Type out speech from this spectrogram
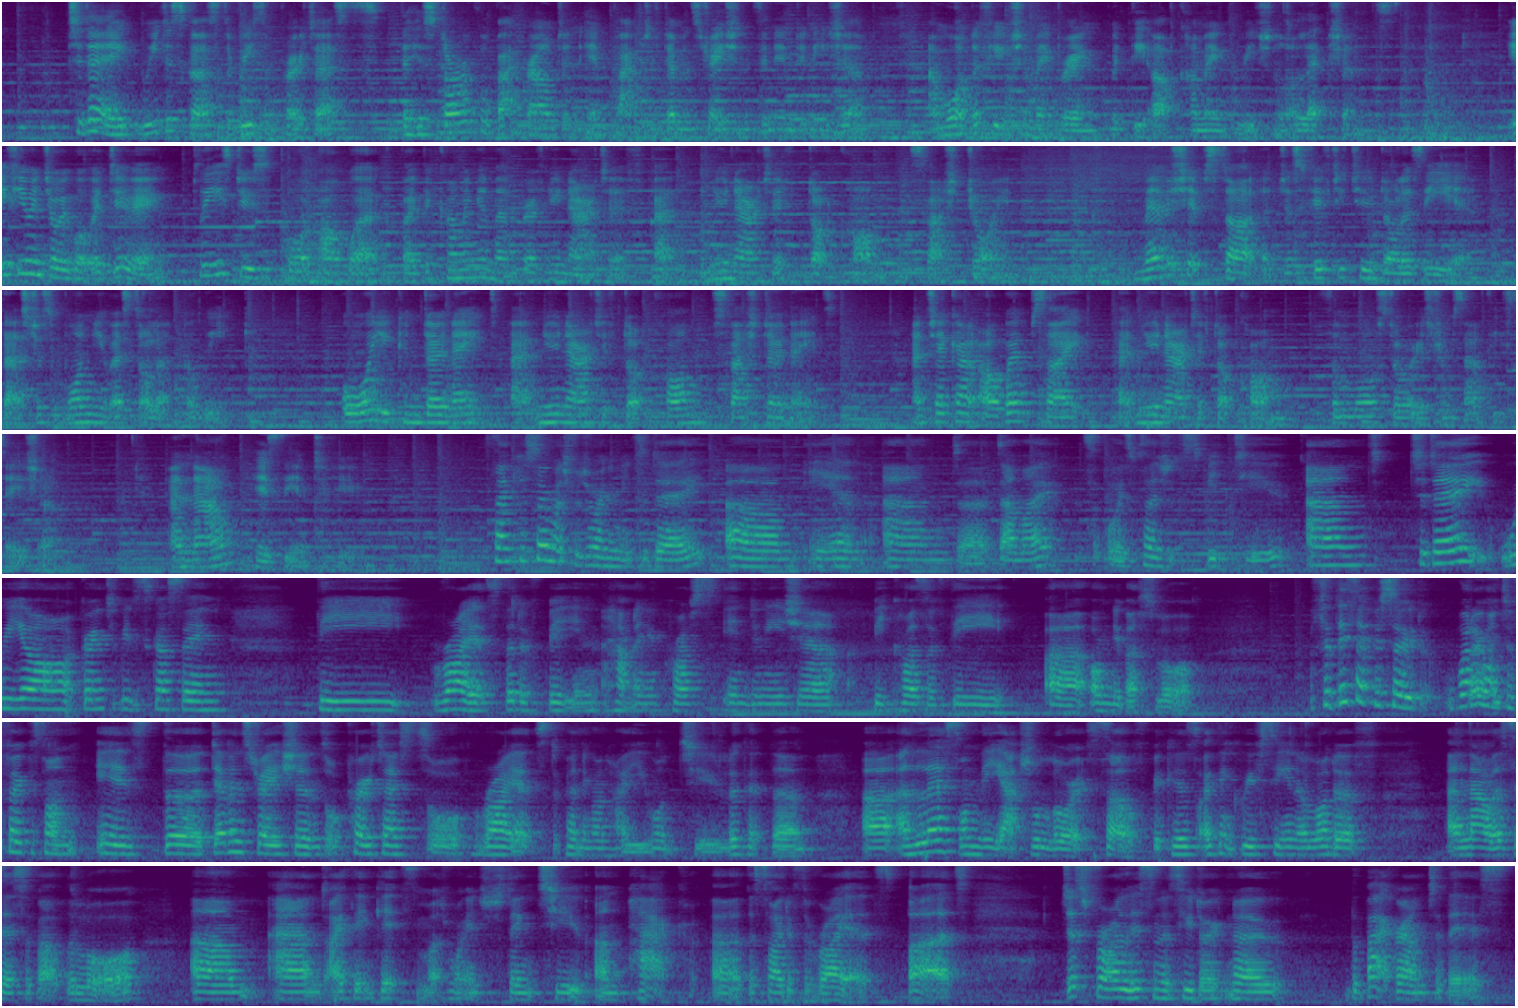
Today, we discuss the recent protests, the historical background and impact of demonstrations in Indonesia, and what the future may bring with the upcoming regional elections. If you enjoy what we're doing, please do support our work by becoming a member of New Naratif at newnaratif.com/join. Memberships start at just $52 a year. That's just 1 US dollar a week. Or you can donate at newnaratif.com/donate and check out our website at newnaratif.com for more stories from Southeast Asia. And now, here's the interview. Thank you so much for joining me today, um, Ian and uh, Damai. It's always a pleasure to speak to you. And today we are going to be discussing the riots that have been happening across Indonesia because of the uh, omnibus law for this episode, what I want to focus on is the demonstrations or protests or riots, depending on how you want to look at them, uh, and less on the actual law itself, because I think we've seen a lot of analysis about the law, um, and I think it's much more interesting to unpack uh, the side of the riots. But just for our listeners who don't know the background to this,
